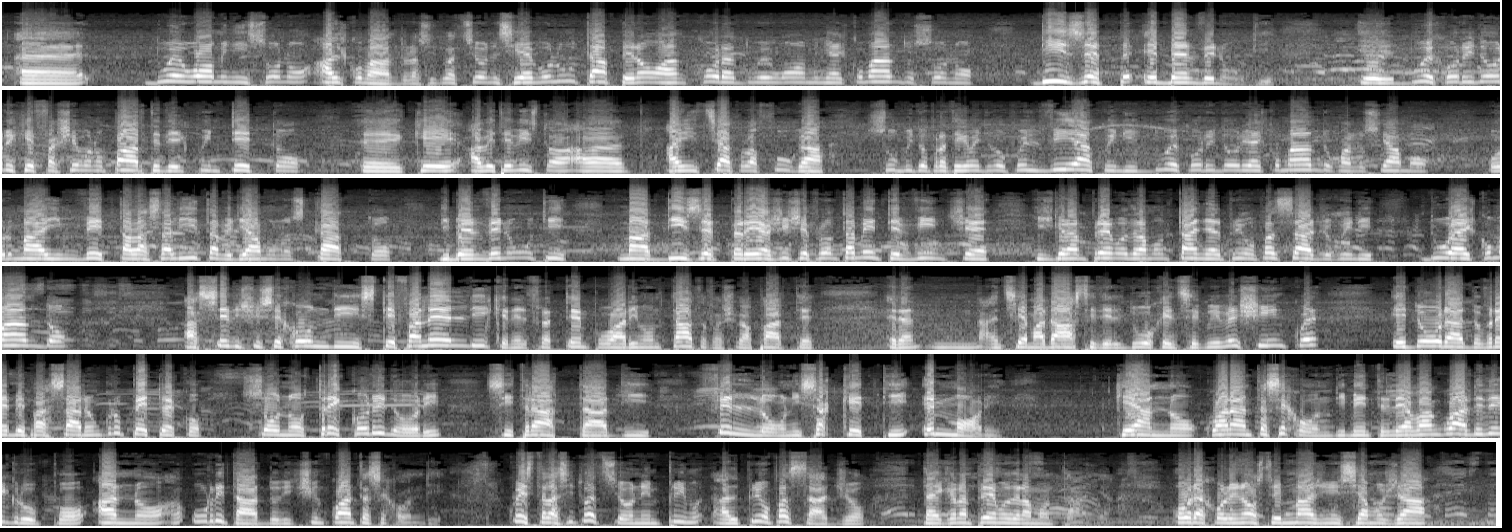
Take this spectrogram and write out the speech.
Eh, due uomini sono al comando, la situazione si è evoluta, però ancora due uomini al comando sono Disep e Benvenuti, e due corridori che facevano parte del quintetto eh, che avete visto ha, ha, iniziato la fuga subito praticamente dopo il via, quindi due corridori al comando quando siamo ormai in vetta alla salita, vediamo uno scatto di benvenuti, ma Disep reagisce prontamente e vince il Gran Premio della Montagna al primo passaggio, quindi due al comando, a 16 secondi Stefanelli che nel frattempo ha rimontato, faceva parte era, mh, insieme ad Asti del duo che inseguiva i 5 ed ora dovrebbe passare un gruppetto, ecco sono tre corridori, si tratta di Felloni, Sacchetti e Mori che hanno 40 secondi mentre le avanguardie del gruppo hanno un ritardo di 50 secondi. Questa è la situazione primo, al primo passaggio dal Gran Premio della Montagna. Ora con le nostre immagini siamo già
